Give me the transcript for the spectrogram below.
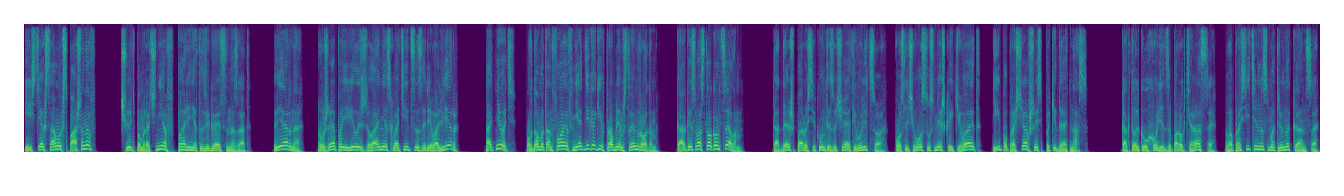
«Из тех самых спашенов?» Чуть помрачнев, парень отодвигается назад. «Верно. Уже появилось желание схватиться за револьвер? Отнюдь. У дома Танфоев нет никаких проблем с твоим родом, как и с Востоком в целом. Тадеш пару секунд изучает его лицо, после чего с усмешкой кивает и, попрощавшись, покидает нас. Как только уходит за порог террасы, вопросительно смотрю на Канца,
